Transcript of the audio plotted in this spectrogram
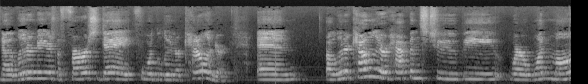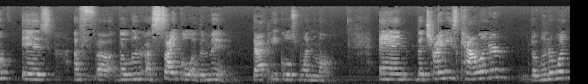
Now, the Lunar New Year is the first day for the lunar calendar. And a lunar calendar happens to be where one month is a, the lunar, a cycle of the moon. That equals one month. And the Chinese calendar, the lunar one,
